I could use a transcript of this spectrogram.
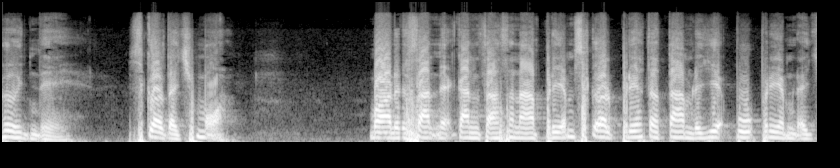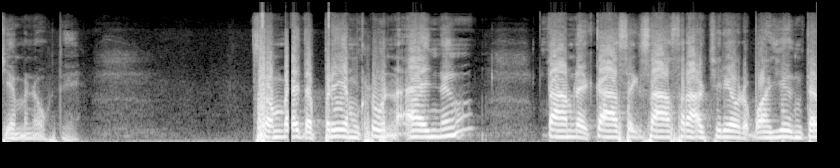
ឃើញទេ ស្គាល់តែឈ្មោះបរិស័ទអ្នកកាន់សាសនាព្រាហ្មណ៍ស្គាល់ព្រះទៅតាមរយៈពួកព្រាហ្មណ៍ដែលជាមនុស្សទេសំបីតែព្រាហ្មណ៍ខ្លួនឯងនឹងតាមដែលការសិក្សាស្រាវជ្រាវរបស់យើងទៅ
